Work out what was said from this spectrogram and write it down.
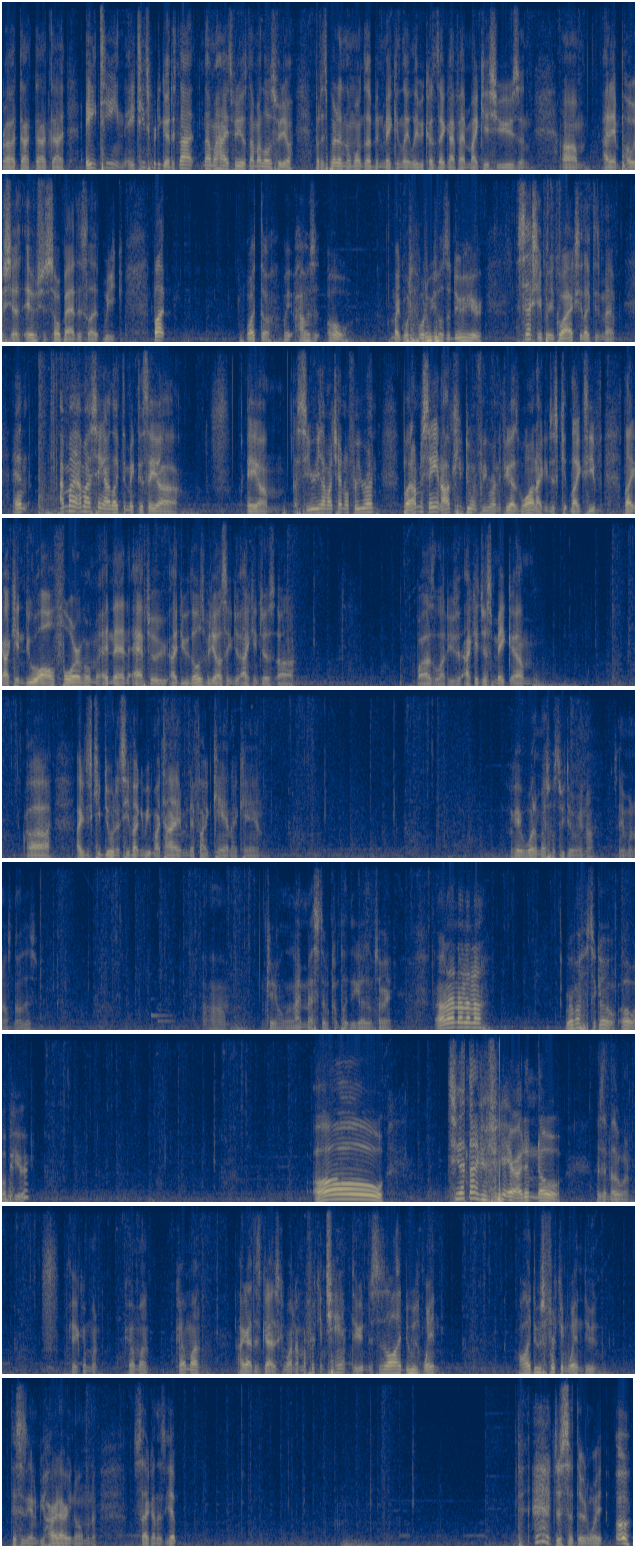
Uh, dot dot dot. 18. 18 is pretty good. It's not not my highest video. It's not my lowest video, but it's better than the ones I've been making lately because like I've had mic issues and um I didn't post yet. It was just so bad this week. But what the? Wait, how is it? Oh, I'm like, what what are we supposed to do here? This is actually pretty cool. I actually like this map. And I'm not, I'm not saying I'd like to make this a uh, a um a series on my channel free run, but I'm just saying I'll keep doing free run if you guys want. I can just like see if like I can do all four of them, and then after I do those videos, I can, I can just uh. Well, that was a lot easier. I could just make um. Uh, I can just keep doing it and see if I can beat my time, and if I can, I can. Okay, what am I supposed to be doing right now? Does anyone else know this? Um, okay, hold on. I messed up completely, guys. I'm sorry. Oh, no, no, no, no. Where am I supposed to go? Oh, up here? Oh! See, that's not even fair. I didn't know. There's another one. Okay, come on. Come on. Come on. I got this, guys. Come on. I'm a freaking champ, dude. This is all I do is win. All I do is freaking win, dude. This is gonna be hard. I already know I'm gonna sack on this. Yep. Just sit there and wait. Oh!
